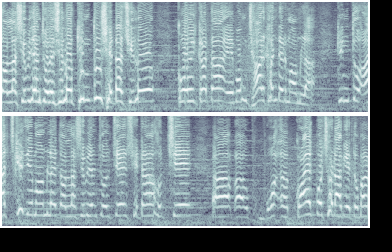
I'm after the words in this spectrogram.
তল্লাশি অভিযান চলেছিল, কিন্তু সেটা ছিল কলকাতা এবং ঝাড়খণ্ডের মামলা। কিন্তু আজকে যে মামলায় তল্লাশি অভিযান চলছে, সেটা হচ্ছে কয়েক বছর আগে, তোমার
